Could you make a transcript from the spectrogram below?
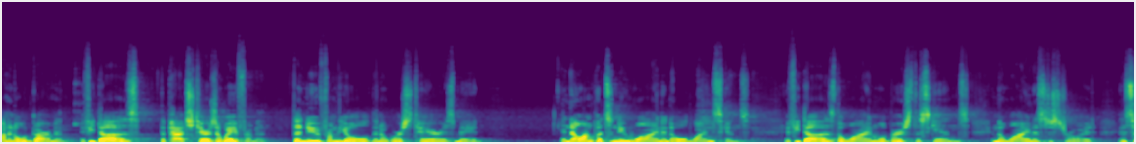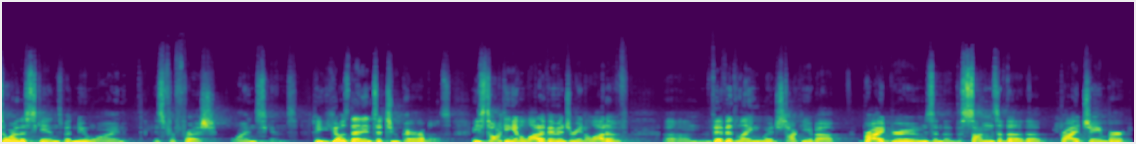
on an old garment. If he does, the patch tears away from it, the new from the old, and a worse tear is made. And no one puts new wine into old wineskins. If he does, the wine will burst the skins, and the wine is destroyed, and so are the skins, but new wine is for fresh wineskins. So he goes then into two parables. He's talking in a lot of imagery and a lot of um, vivid language, talking about bridegrooms and the, the sons of the, the bride chamber.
